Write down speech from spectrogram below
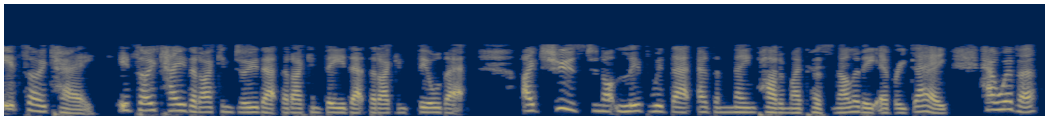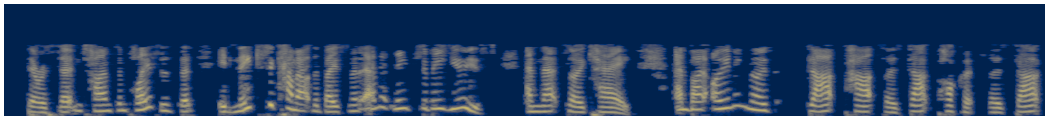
It's okay. It's okay that I can do that, that I can be that, that I can feel that. I choose to not live with that as a main part of my personality every day. However, there are certain times and places that it needs to come out the basement and it needs to be used. And that's okay. And by owning those dark parts, those dark pockets, those dark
